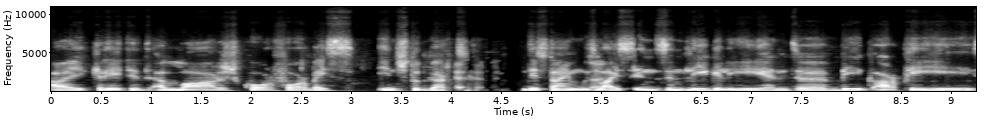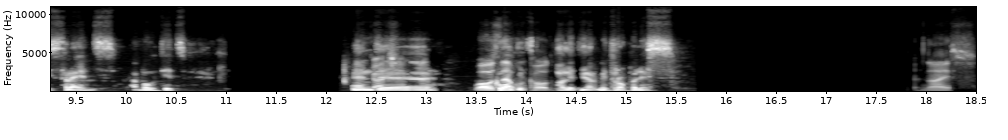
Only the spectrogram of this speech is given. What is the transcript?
I created a large core 4 base in Stuttgart. this time with Nice. license and legally and uh, big RP threads about it. And Gotcha. uh, What was that called one it called? Solitaire Metropolis. Nice.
